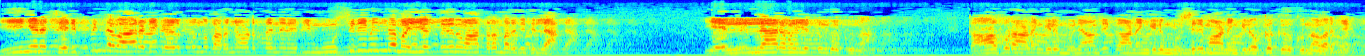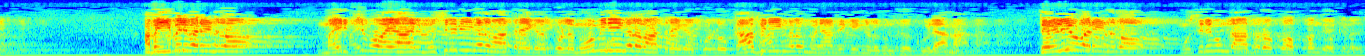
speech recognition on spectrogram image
ഇങ്ങനെ ചെരുപ്പിന്റെ വാരടി കേൾക്കുന്നു പറഞ്ഞോടെ തന്നെ നബി മുസ്ലിമിന്റെ മയ്യത്ത് എന്ന് മാത്രം പറഞ്ഞിട്ടില്ല. എല്ലാരും മയ്യത്തും കേൾക്കുന്ന. കാഫറാണെങ്കിലും മുനാഫിക്കാണെങ്കിലും മുസ്ലിം ആണെങ്കിലും ഒക്കെ കേൾക്കുന്ന പറഞ്ഞു. അപ്പൊ ഇവർ പറയുന്നതോ? മരിച്ചുപോയാൽ മുസ്ലിമീങ്ങൾ മാത്രമേ കേൾക്കുള്ളൂ മൂമിനീങ്ങൾ മാത്രമേ കേൾക്കുള്ളൂ കാഫിരീങ്ങളും മുനാഫിക്കങ്ങളൊന്നും കേൾക്കൂല എന്നാണ് തെളിവ് പറയുന്നതോ മുസ്ലിമും കാഫിറും ഒക്കെ ഒപ്പം കേൾക്കുന്നത്.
